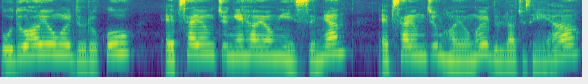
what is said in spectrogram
모두 허용을 누르고 앱 사용 중에 허용이 있으면 앱 사용 중 허용을 눌러주세요.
